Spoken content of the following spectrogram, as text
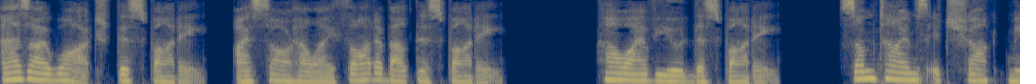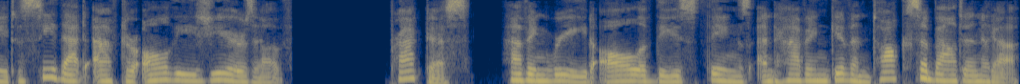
as I watched this body, I saw how I thought about this body. How I viewed this body. Sometimes it shocked me to see that after all these years of practice, having read all of these things and having given talks about anatta,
